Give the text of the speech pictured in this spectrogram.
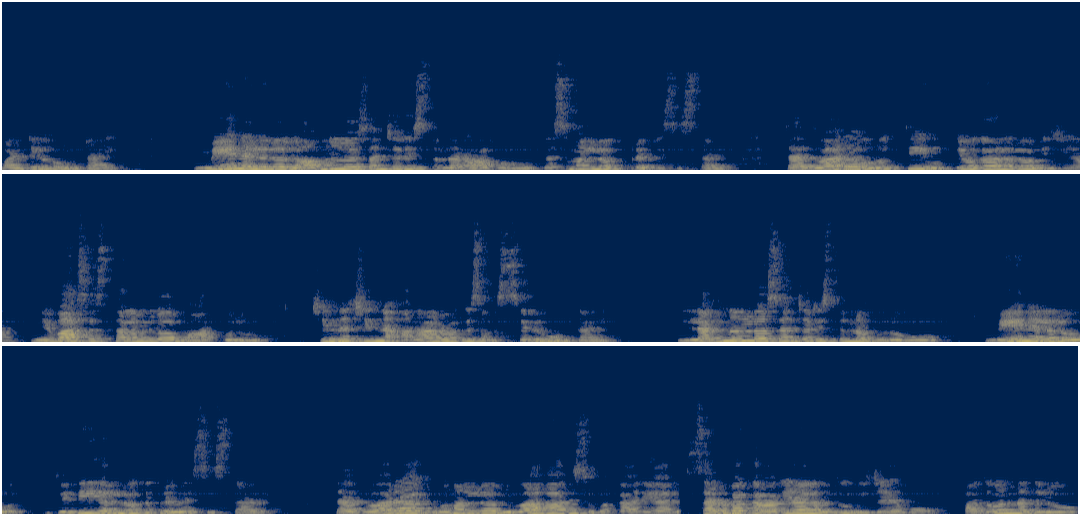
వంటివి ఉంటాయి. మే నెలలో లాభంలో సంచరిస్తున్న రాహువు దశమంలోకి ప్రవేశిస్తాడు. తద్వారా వృత్తి ఉద్యోగాలలో విజయం నివాస స్థలంలో మార్పులు చిన్న చిన్న అనారోగ్య సమస్యలు ఉంటాయి. లగ్నంలో సంచరిస్తున్న గురువు మే నెలలో ద్వితీయంలోకి ప్రవేశిస్తాడు. తద్వారా గృహంలో వివాహాది శుభకార్యాలు సర్వ కార్యాలందు విజయము పదోన్నతులు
